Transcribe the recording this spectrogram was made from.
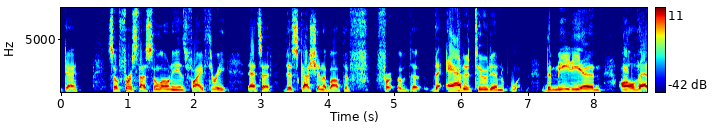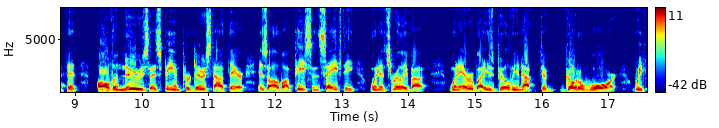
Okay? So 1 Thessalonians 5 3, that's a discussion about the, the, the attitude and the media and all that that all the news that's being produced out there is all about peace and safety when it's really about when everybody's building up to go to war. We've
